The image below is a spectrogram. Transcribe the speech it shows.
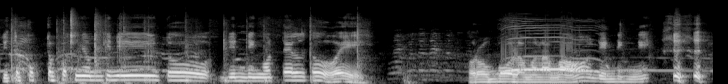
Ditepuk-tepuknya begini tuh dinding hotel tuh, weh. Robo lama-lama oh dinding nih.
